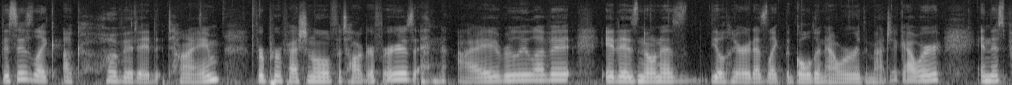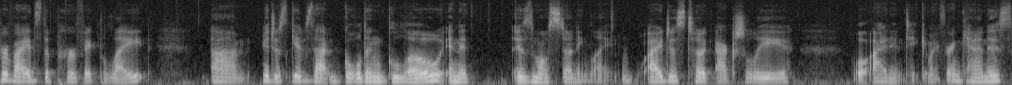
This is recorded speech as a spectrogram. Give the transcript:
This is like a coveted time for professional photographers, and I really love it. It is known as, you'll hear it as like the golden hour or the magic hour, and this provides the perfect light um, it just gives that golden glow and it is the most stunning light. I just took actually, well, I didn't take it. My friend Candace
